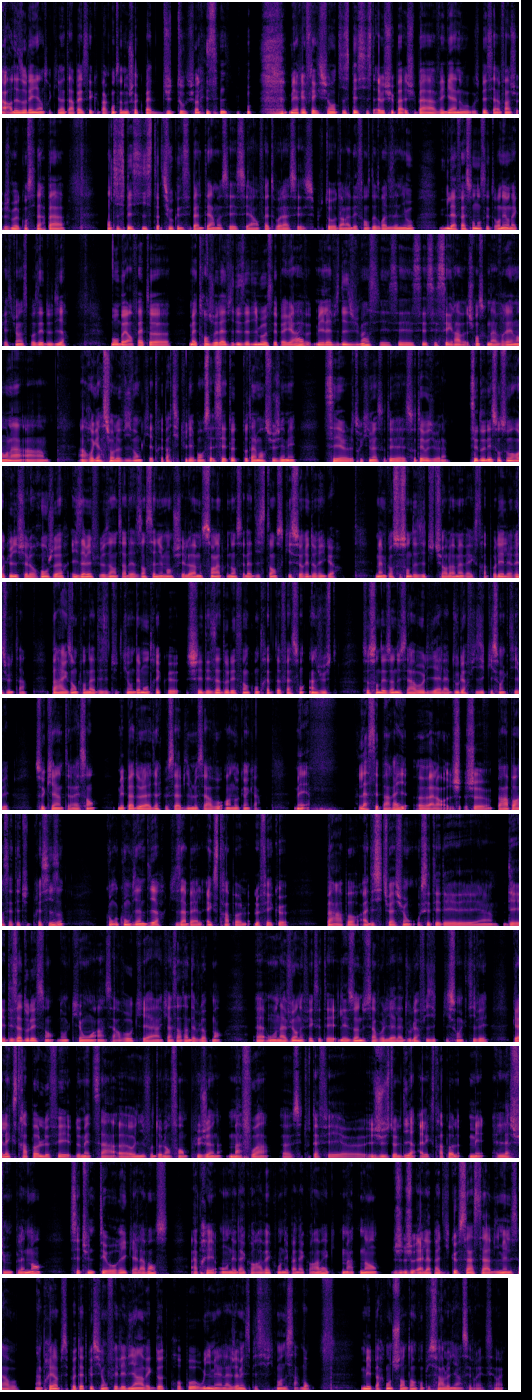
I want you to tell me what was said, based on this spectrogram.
Alors désolé, il y a un truc qui m'interpelle, c'est que par contre ça nous choque pas du tout sur les animaux. Mes réflexions antispécistes, euh, je suis pas, je suis pas vegan ou, ou spécial, enfin je, je me considère pas antispéciste. Si vous connaissez pas le terme, c'est en fait voilà, c'est plutôt dans la défense des droits des animaux. La façon dont c'est tourné, on a question à se poser de dire Bon, ben en fait, euh, mettre en jeu la vie des animaux, c'est pas grave, mais la vie des humains, c'est, grave. Je pense qu'on a vraiment là un, un regard sur le vivant qui est très particulier. Bon, c'est, c'est to- totalement hors sujet, mais c'est euh, le truc qui m'a sauté, sauté aux yeux là. Ces données sont souvent recueillies chez le rongeur et Isabelle Filosa en tire des enseignements chez l'homme sans la prudence et la distance qui seraient de rigueur. Même quand ce sont des études sur l'homme avec extrapolé les résultats. Par exemple, on a des études qui ont démontré que chez des adolescents qu'on traite de façon injuste, ce sont des zones du cerveau liées à la douleur physique qui sont activées. Ce qui est intéressant, mais pas de là à dire que ça abîme le cerveau en aucun cas. Mais là, c'est pareil. Euh, alors, par rapport à cette étude précise, qu'on vient de dire qu'Isabelle extrapole le fait que par rapport à des situations où c'était des, euh, adolescents, donc qui ont un cerveau qui a, un certain développement, euh, où on a vu en effet que c'était les zones du cerveau liées à la douleur physique qui sont activées, qu'elle extrapole le fait de mettre ça euh, au niveau de l'enfant plus jeune, ma foi, euh, c'est tout à fait euh, juste de le dire, elle extrapole, mais elle l'assume pleinement. C'est une théorie qu'elle avance. Après, on est d'accord avec ou on n'est pas d'accord avec. Maintenant, elle n'a pas dit que ça, ça a abîmé le cerveau. Après, c'est peut-être que si on fait les liens avec d'autres propos, oui, mais elle n'a jamais spécifiquement dit ça. Bon. Mais par contre, j'entends qu'on puisse faire le lien, c'est vrai, c'est vrai.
